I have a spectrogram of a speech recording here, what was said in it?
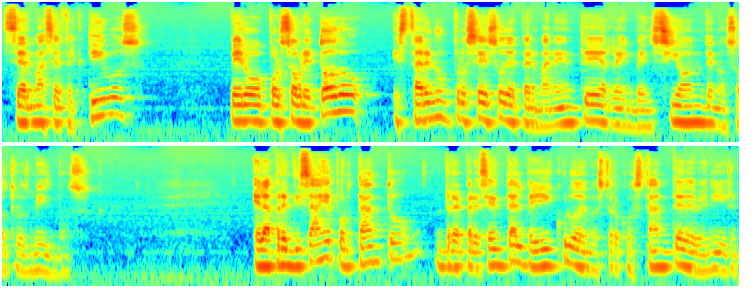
ser más efectivos, pero por sobre todo estar en un proceso de permanente reinvención de nosotros mismos. El aprendizaje, por tanto, representa el vehículo de nuestro constante devenir,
